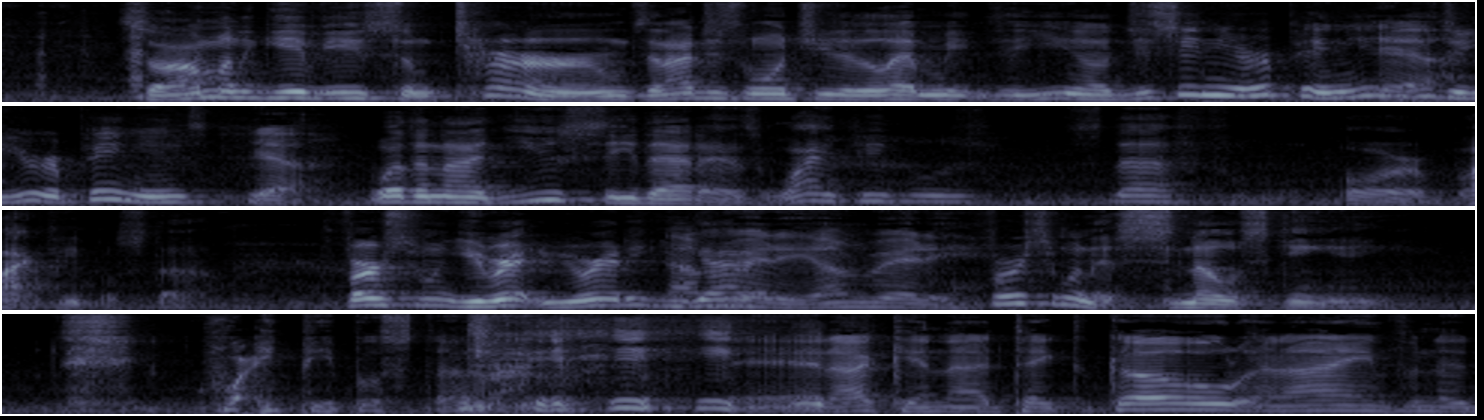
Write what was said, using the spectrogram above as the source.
so I'm gonna give you some terms, and I just want you to let me, you know, just in your opinion, Yeah. these are your opinions, Yeah. whether or not you see that as white people's stuff or black people's stuff. First one, you ready? You ready? You I'm got it? ready. I'm ready. First one is snow skiing. White people stuff. and I cannot take the cold, and I ain't finna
